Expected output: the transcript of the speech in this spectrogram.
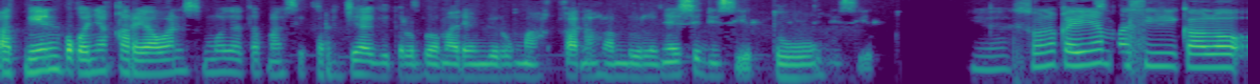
admin pokoknya karyawan semua tetap masih kerja gitu loh. Belum ada yang dirumahkan. Alhamdulillahnya sih di situ. Di situ. Iya, soalnya kayaknya masih kalau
